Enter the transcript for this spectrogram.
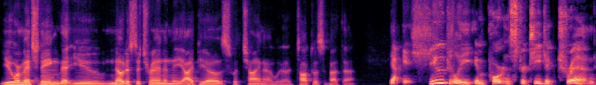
you were mentioning that you noticed a trend in the IPOs with China. Uh, Talk to us about that. Yeah, a hugely important strategic trend.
